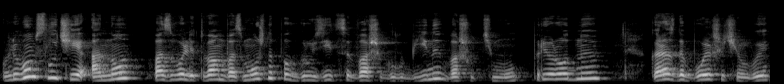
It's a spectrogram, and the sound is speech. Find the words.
в любом случае оно позволит вам, возможно, погрузиться в ваши глубины, в вашу тьму природную гораздо больше, чем вы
